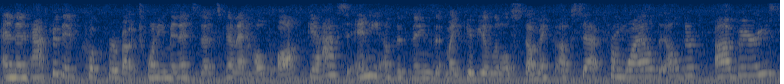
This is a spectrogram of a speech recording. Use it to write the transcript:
And then after they've cooked for about 20 minutes, that's gonna help off gas any of the things that might give you a little stomach upset from wild elderberries. Uh,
